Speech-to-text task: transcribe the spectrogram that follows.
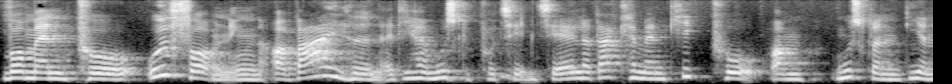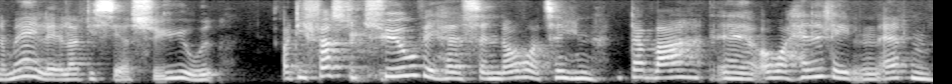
hvor man på udformningen og varigheden af de her muskelpotentialer, der kan man kigge på, om musklerne de er normale eller de ser syge ud. Og de første 20, vi havde sendt over til hende, der var øh, over halvdelen af dem,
